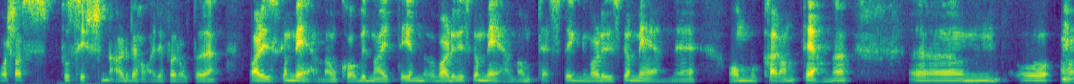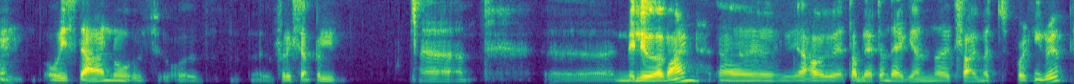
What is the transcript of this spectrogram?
hva slags position er det vi har i forhold til det. Hva er det vi skal mene om covid-19, hva er det vi skal mene om testing, hva er det vi skal mene om karantene. Um, og, og, hvis det er noe f.eks. Uh, uh, miljøvern. Uh, jeg har jo etablert en egen climate working group.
